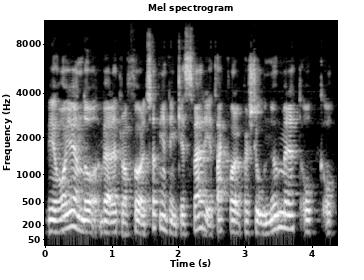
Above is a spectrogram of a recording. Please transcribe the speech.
Vi har ju ändå väldigt bra förutsättningar tänker i Sverige tack vare personnumret och, och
